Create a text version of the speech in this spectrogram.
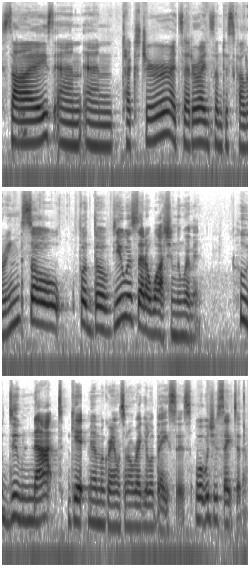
size and and texture, etc., and some discoloring. So, for the viewers that are watching, the women who do not get mammograms on a regular basis, what would you say to them?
